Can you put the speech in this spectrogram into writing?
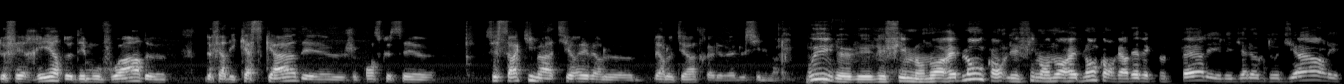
de faire rire, de d'émouvoir, de, de faire des cascades. Et euh, je pense que c'est euh, c'est ça qui m'a attiré vers le, vers le théâtre et le, le cinéma. Oui, le- les, les films en noir et blanc, quand, les films en noir et blanc qu'on regardait avec notre père, les, les dialogues d'Audiard, les,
